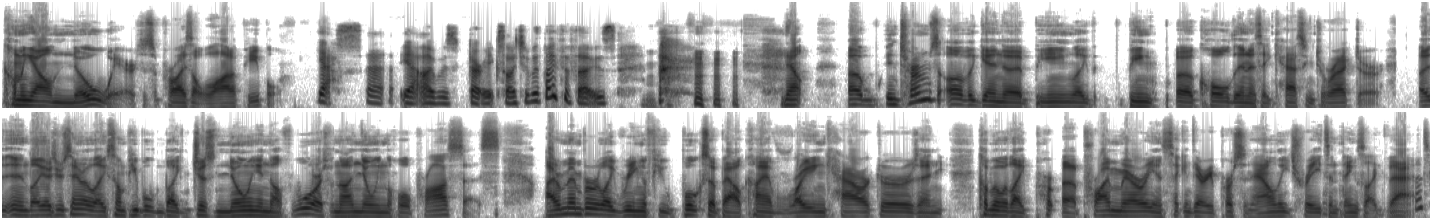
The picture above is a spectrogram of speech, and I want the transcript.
coming out of nowhere to surprise a lot of people. Yes, uh, yeah, I was very excited with both of those. now, uh, in terms of again uh, being like being uh, called in as a casting director, uh, and like as you're saying, like some people like just knowing enough words but not knowing the whole process. I remember like reading a few books about kind of writing characters and coming up with like per, uh, primary and secondary personality traits and things like that. Okay.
